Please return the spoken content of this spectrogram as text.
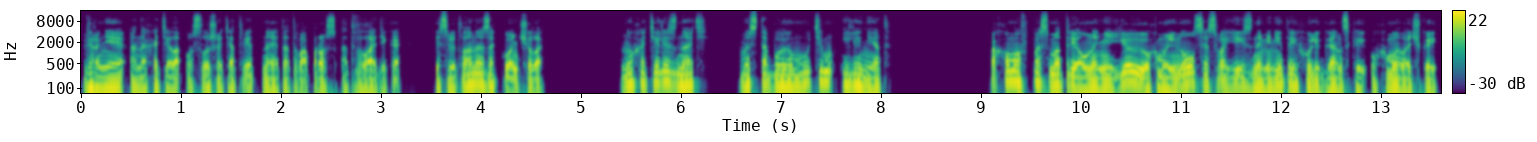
Вернее, она хотела услышать ответ на этот вопрос от Владика. И Светлана закончила. «Ну, хотели знать, мы с тобою мутим или нет?» Пахомов посмотрел на нее и ухмыльнулся своей знаменитой хулиганской ухмылочкой.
